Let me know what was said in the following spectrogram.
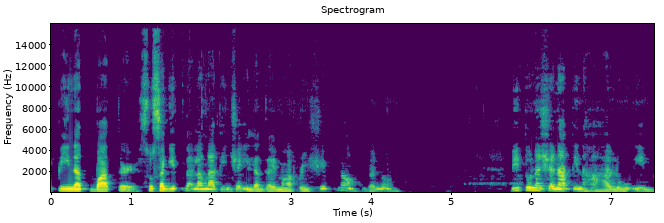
peanut butter. So, sa gitna lang natin siya ilagay, mga friendship, no? Ganon. Dito na siya natin hahaluin.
